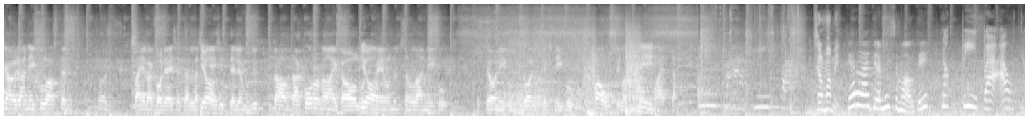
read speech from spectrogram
käydään niinku lasten päiväkodeissa tällaisia Joo. esittelyjä, mutta nyt tää on tää korona-aika ollut, Joo. niin meillä on nyt sellainen niinku, että se on niinku toistaiseksi niinku paussilla Niin. homma, että Tell mommy. Kerro äitille, missä me oltiin? No piipa-auto.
